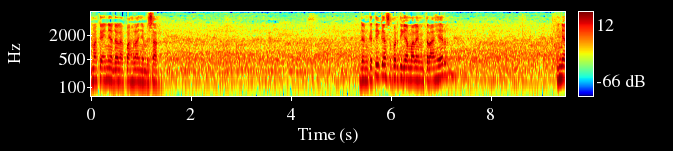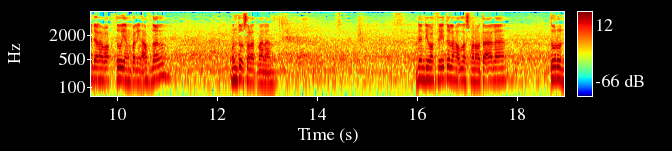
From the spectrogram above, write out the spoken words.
Maka ini adalah pahalanya besar. Dan ketika sepertiga malam yang terakhir Ini adalah waktu yang paling afdal Untuk solat malam. Dan di waktu itulah Allah SWT Turun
